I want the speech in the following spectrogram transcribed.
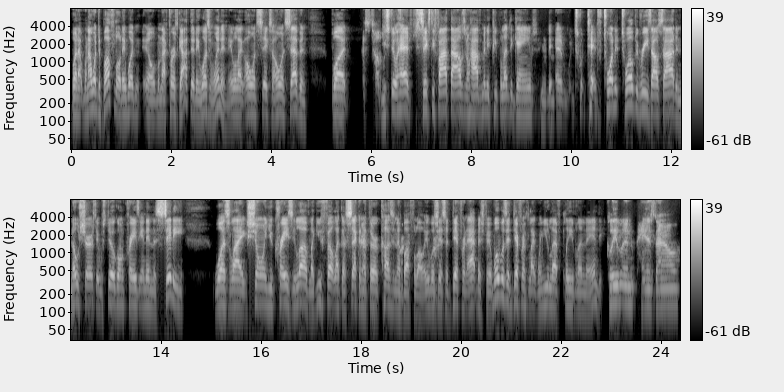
But when I went to Buffalo, they wasn't. You know, when I first got there, they wasn't winning. They were like zero and six, zero oh and seven. But that's tough. You still had 65,000 or however many people at the games, mm-hmm. 20, 12 degrees outside and no shirts. They were still going crazy. And then the city was like showing you crazy love. Like you felt like a second or third cousin in Buffalo. It was just a different atmosphere. What was the difference like when you left Cleveland and Indy? Cleveland, hands down,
